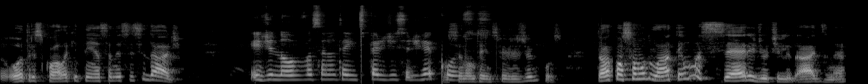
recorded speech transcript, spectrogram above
outra escola que tem essa necessidade. E de novo você não tem desperdício de recursos. Você não tem desperdício de recursos. Então a construção modular tem uma série de utilidades, né?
